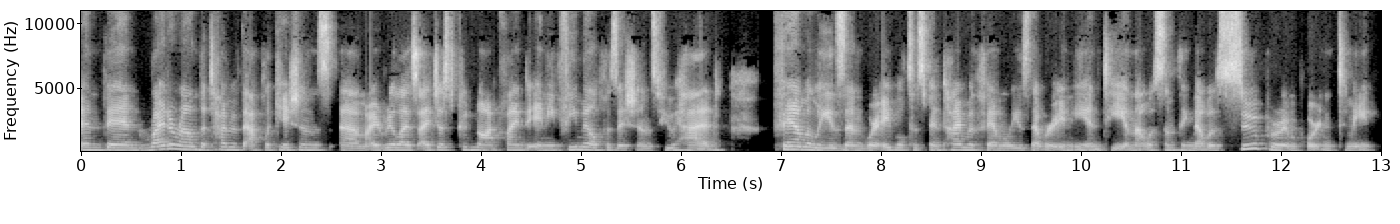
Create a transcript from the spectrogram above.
And then, right around the time of the applications, um, I realized I just could not find any female physicians who had families and were able to spend time with families that were in ENT. And that was something that was super important to me.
